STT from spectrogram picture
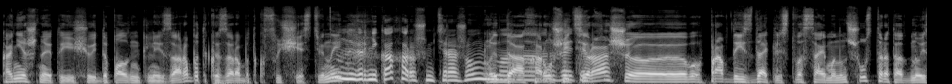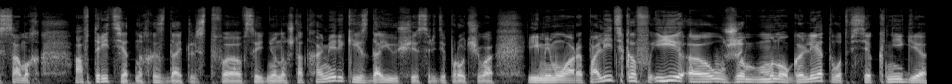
Конечно, это еще и дополнительный заработок, и заработок существенный. Ну, наверняка хорошим тиражом. Да, хороший тираж. Э, правда, издательство Саймон Шустер это одно из самых авторитетных издательств э, в Соединенных Штатах Америки, издающее, среди прочего, и мемуары политиков. И э, уже много лет вот все книги,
